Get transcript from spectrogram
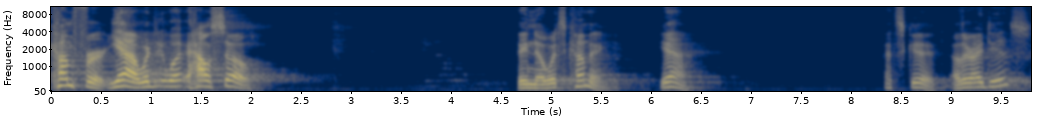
Comfort. Yeah, what, what, how so? They know what's coming. Yeah. That's good. Other ideas?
